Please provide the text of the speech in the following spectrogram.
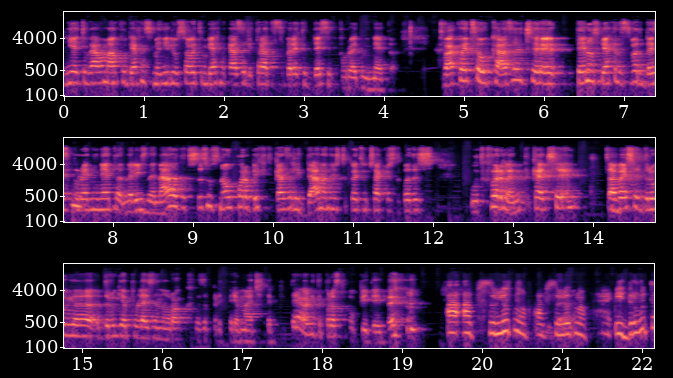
ние тогава малко бяхме сменили условията бяхме казали, трябва да съберете 10 поредни нета. Това, което се оказа, е, че те не успяха да свърт 10 поредни нета. Нали, изненадата, че всъщност много хора биха ти казали да на нещо, което очакваш да бъдеш отхвърлен. Така че това беше другия, другия полезен урок за предприемачите. Трябва ли те просто попитайте? А, абсолютно, абсолютно. Да. И, другото,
